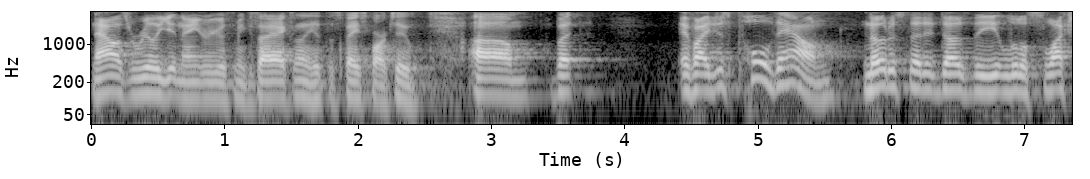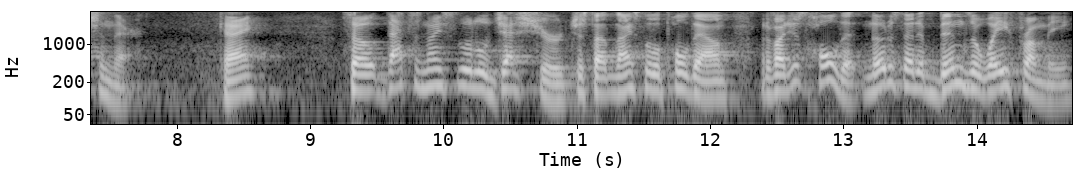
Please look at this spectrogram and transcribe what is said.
Now it's really getting angry with me because I accidentally hit the space bar too. Um, but if I just pull down, notice that it does the little selection there. Okay? So that's a nice little gesture, just that nice little pull down. But if I just hold it, notice that it bends away from me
